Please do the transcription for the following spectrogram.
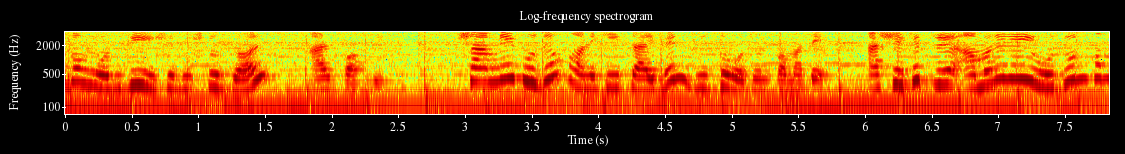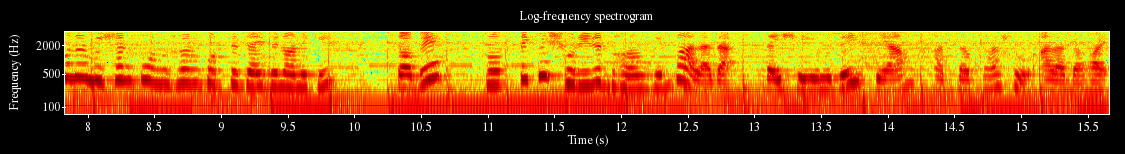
এবং মধু দিয়ে সুদুষ্ণ জল আর কফি। সামনেই পুজো, অনেকেই চাইবেন দ্রুত ওজন কমাতে। আর সেক্ষেত্রে আমাদের এই ওজন কমানোর মিশনকে অনুসরণ করতে চাইবেন অনেকেই তবে প্রত্যেকের শরীরের ধরন কিন্তু আলাদা, তাই সেই অনুযায়ী ব্যায়াম, খাদ্যাভ্যাসও আলাদা হয়।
